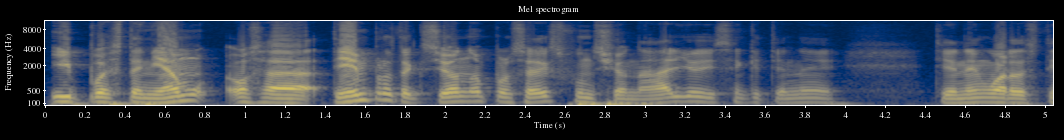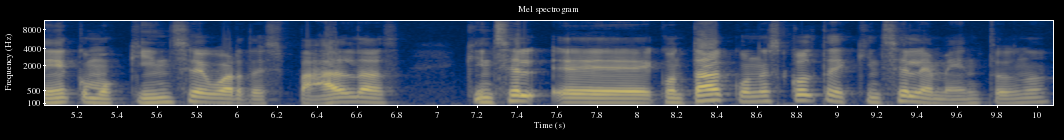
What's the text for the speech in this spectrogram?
y pues tenía, o sea, tienen protección, ¿no? Por ser exfuncionario, dicen que tiene, tienen guardas, tiene como 15 guardaespaldas. 15, eh, contaba con una escolta de 15 elementos, ¿no?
